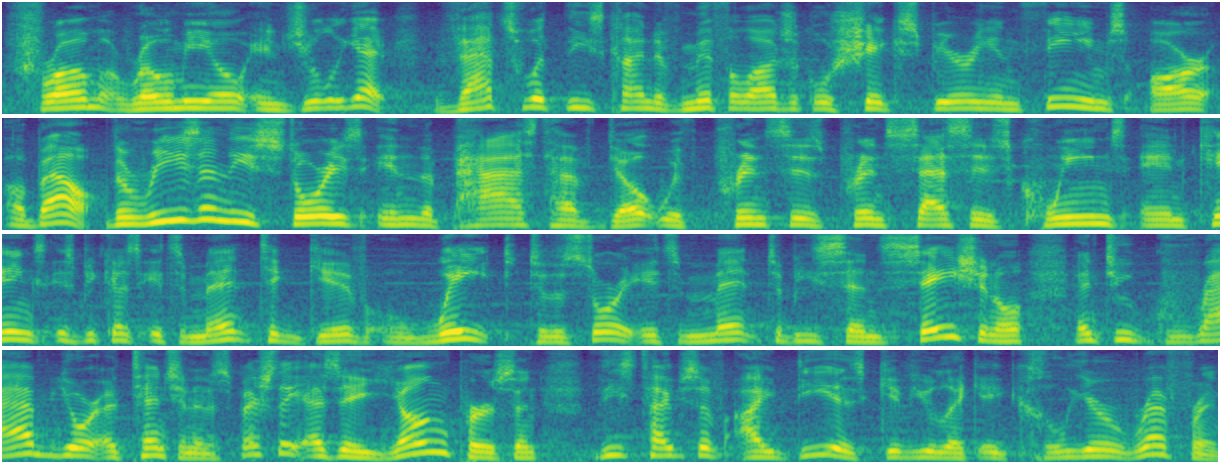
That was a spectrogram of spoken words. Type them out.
from Romeo and Juliet. That's what these kind of mythological Shakespearean themes are about. The reason these stories in the past have dealt with princes, princesses, queens, and kings is because it's meant to give weight to the story. It's meant to be sensational and to grab your attention. And especially as a young person, these types of ideas give you like a clear reference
